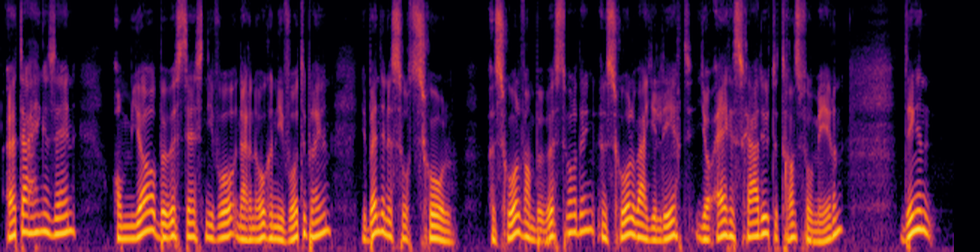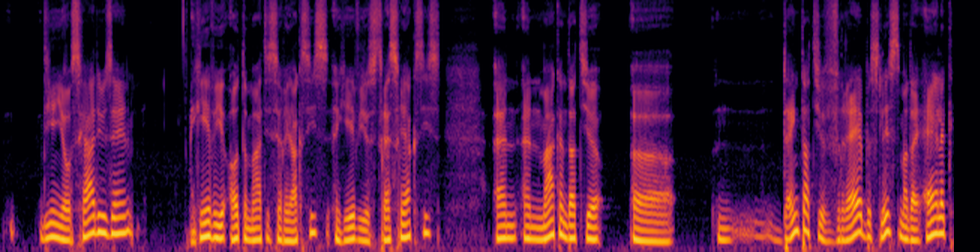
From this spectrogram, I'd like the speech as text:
uitdagingen zijn om jouw bewustzijnsniveau naar een hoger niveau te brengen. Je bent in een soort school. Een school van bewustwording, een school waar je leert jouw eigen schaduw te transformeren. Dingen die in jouw schaduw zijn, geven je automatische reacties en geven je stressreacties en, en maken dat je uh, denkt dat je vrij beslist, maar dat je eigenlijk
